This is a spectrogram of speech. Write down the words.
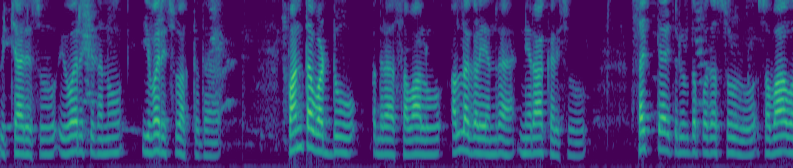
ವಿಚಾರಿಸು, ವಿವರಿಸಿದನು, ವಿವರಿಸು ಆಗ್ತದೆ. ಪಂಥ ಒಡ್ಡು ಅಂದ್ರೆ ಸವಾಲು, ಅಲ್ಲಗಳೆ ಅಂದ್ರೆ ನಿರಾಕರಿಸು. ಸತ್ಯ ಇತರ ವಿರುದ್ಧ ಪದ ಸುಳ್ಳು, ಸ್ವಭಾವ,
